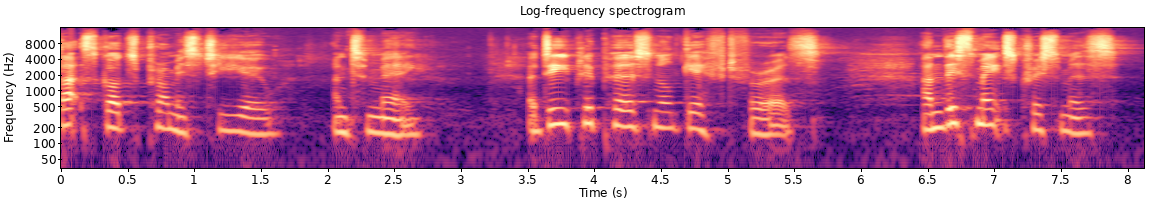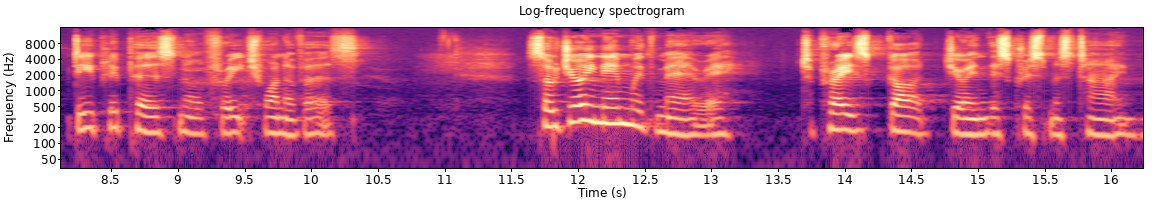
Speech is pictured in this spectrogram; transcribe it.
That's God's promise to you and to me. A deeply personal gift for us. And this makes Christmas deeply personal for each one of us. So join in with Mary to praise God during this Christmas time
